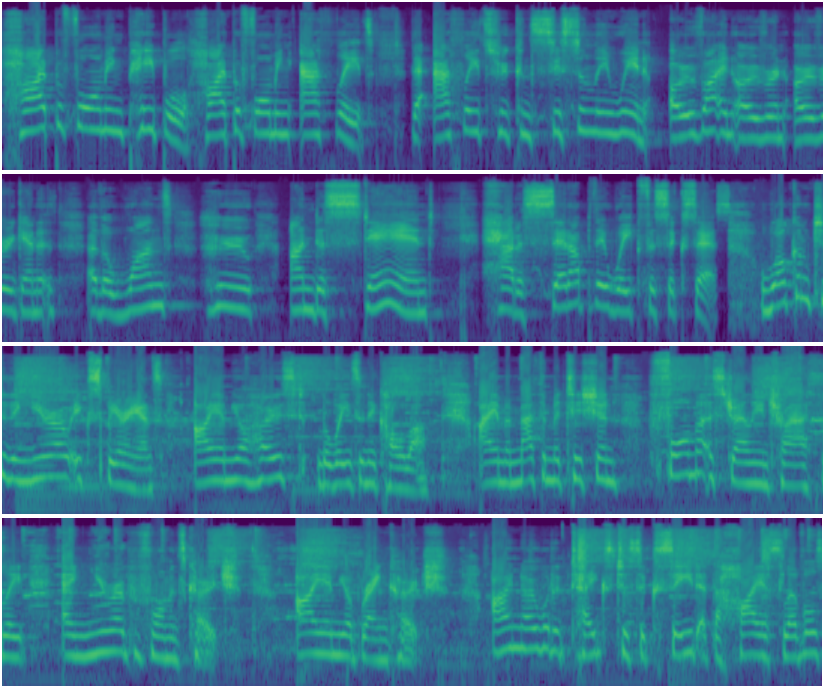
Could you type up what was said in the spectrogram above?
High performing people, high performing athletes, the athletes who consistently win over and over and over again are the ones who understand how to set up their week for success. Welcome to the Neuro Experience. I am your host, Louisa Nicola. I am a mathematician, former Australian triathlete, and neuro performance coach. I am your brain coach. I know what it takes to succeed at the highest levels,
